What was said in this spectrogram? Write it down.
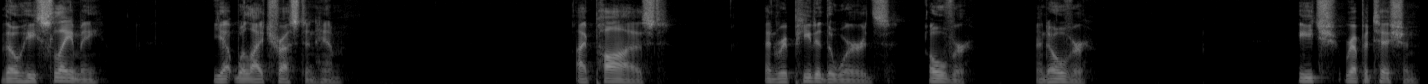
Though he slay me, yet will I trust in him. I paused and repeated the words over and over. Each repetition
